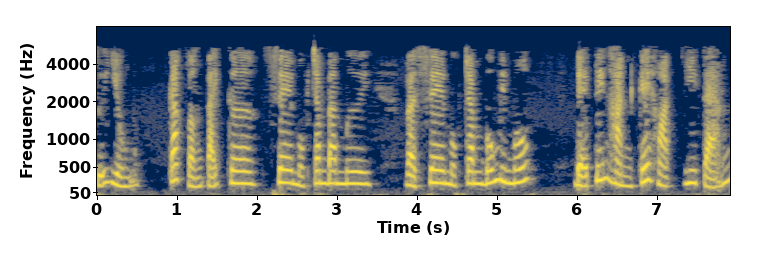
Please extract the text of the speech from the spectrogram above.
sử dụng các vận tải cơ C-130 và C-141 để tiến hành kế hoạch di tản.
